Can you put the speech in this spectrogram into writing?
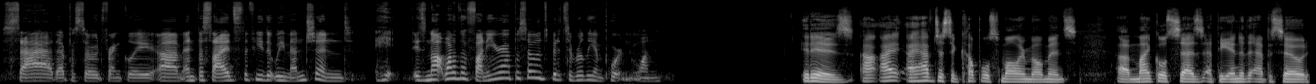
sad episode, frankly. Um, and besides the few that we mentioned, it is not one of the funnier episodes, but it's a really important one. It is. I, I have just a couple smaller moments. Uh, Michael says at the end of the episode,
